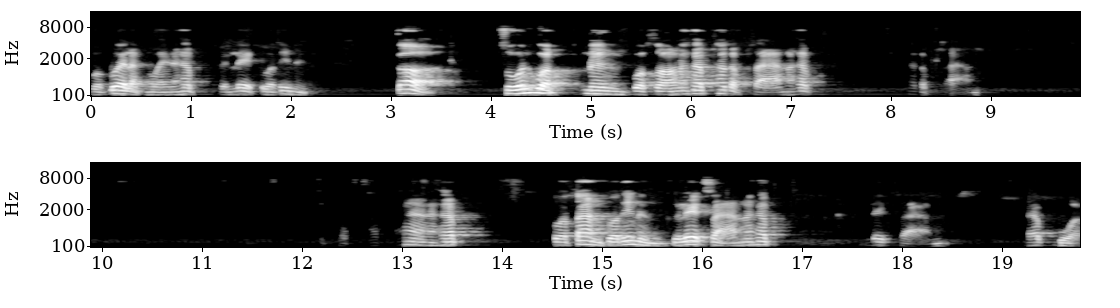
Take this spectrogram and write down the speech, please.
บวกด้วยหลักหน่วยนะครับ เป็นเลขตัวที่หนึ่งก็ ศูนย์บวกหนึ่งบวกสองนะครับ เท่ากับสามนะครับ เท่ากับสามสิบหกทับห้านะครับ ตัวตั้งตัวที่หนึ่งคือเลขสามนะครับ เลขสามแล้วบวก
